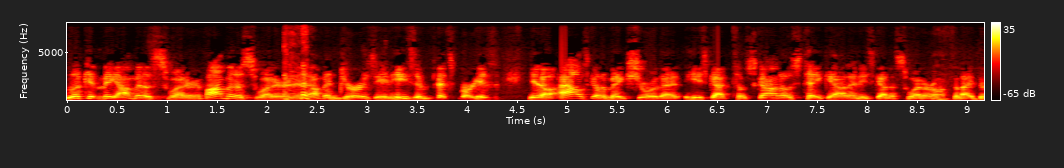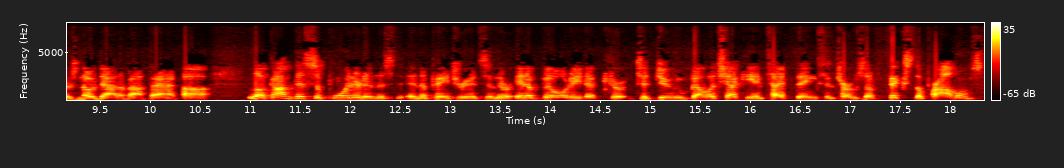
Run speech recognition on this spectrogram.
Look at me. I'm in a sweater. If I'm in a sweater and I'm in Jersey and he's in Pittsburgh, his, you know, Al's going to make sure that he's got Toscano's takeout and he's got a sweater on tonight. There's no doubt about that. Uh, look, I'm disappointed in this in the Patriots and their inability to to do Belichickian type things in terms of fix the problems,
